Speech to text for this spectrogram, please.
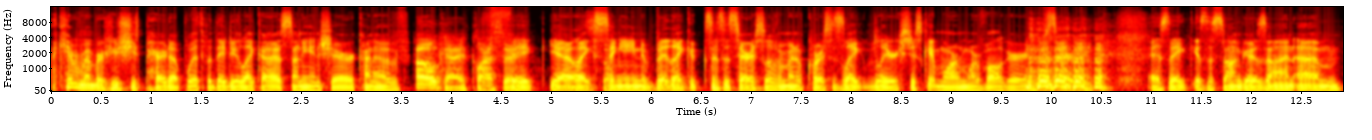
I can't remember who she's paired up with, but they do like a Sonny and Cher kind of Oh, okay. Classic. fake, yeah, like So- singing. But like since it's Sarah Silverman, of course, it's like the lyrics just get more and more vulgar and absurd as they as the song goes on. Um,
